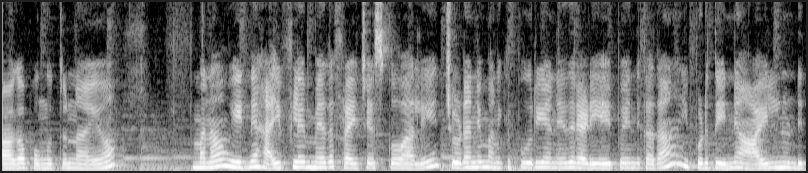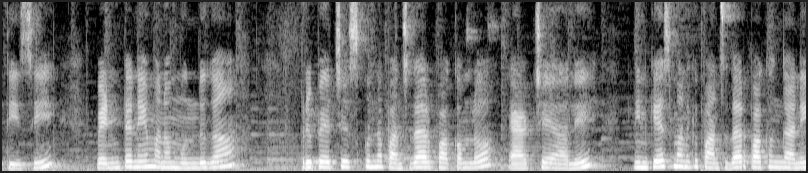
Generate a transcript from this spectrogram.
బాగా పొంగుతున్నాయో. మనం వీటిని హై ఫ్లేమ్ మీద ఫ్రై చేసుకోవాలి. చూడండి మనకి పూరి అనేది రెడీ అయిపోయింది కదా. ఇప్పుడు దీన్ని ఆయిల్ నుండి తీసి వెంటనే మనం ముందుగా ప్రిపేర్ చేసుకున్న పంచదార పాకంలో యాడ్ చేయాలి. ఇన్ కేస్ మనకి పంచదార పాకం కానీ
